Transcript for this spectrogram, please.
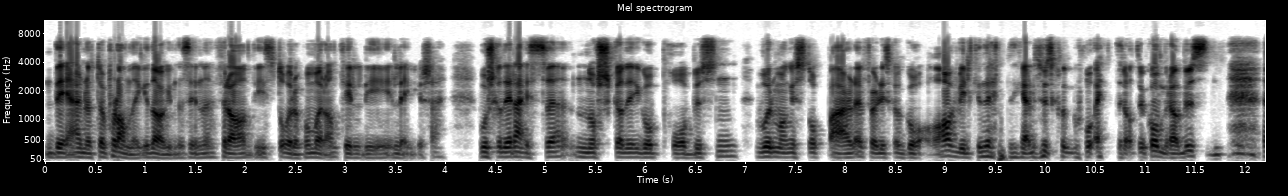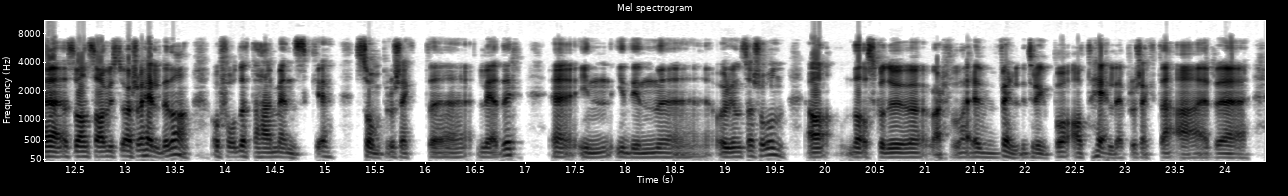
det er nødt til å planlegge dagene sine fra de står opp om morgenen til de legger seg. Hvor skal de reise, når skal de gå på bussen, hvor mange stopp er det før de skal gå av, hvilken retning er det du skal gå etter at du kommer av bussen. Eh, så han sa hvis du er så heldig da, å få dette her mennesket som prosjektleder, inn i din eh, organisasjon, ja, da skal du i hvert fall være veldig trygg på at hele prosjektet er, eh,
